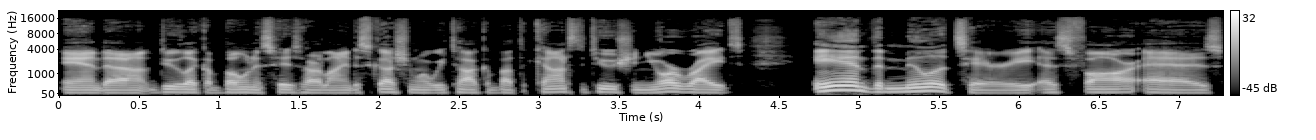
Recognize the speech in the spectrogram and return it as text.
and uh, do like a bonus his hardline discussion where we talk about the Constitution, your rights, and the military as far as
